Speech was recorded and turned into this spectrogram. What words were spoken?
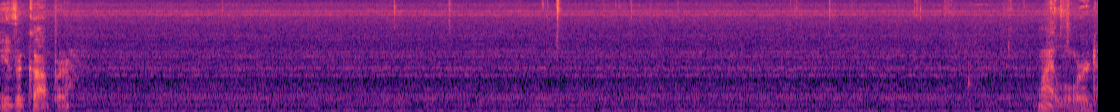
is a copper. My lord.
